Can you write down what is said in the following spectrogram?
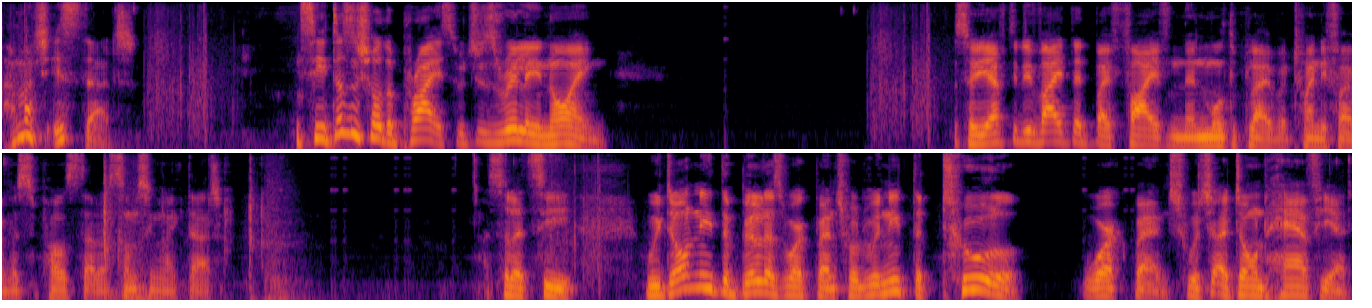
how much is that? See, it doesn't show the price, which is really annoying. So you have to divide that by 5 and then multiply by 25, I suppose that, or something like that. So let's see. We don't need the builder's workbench, but we need the tool workbench, which I don't have yet.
